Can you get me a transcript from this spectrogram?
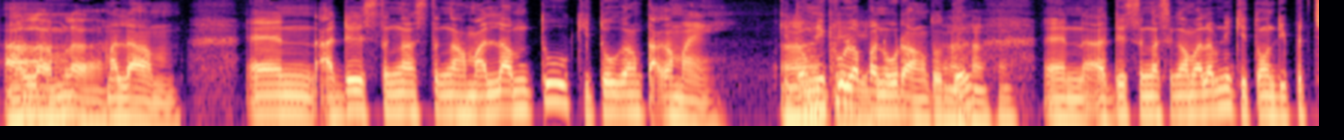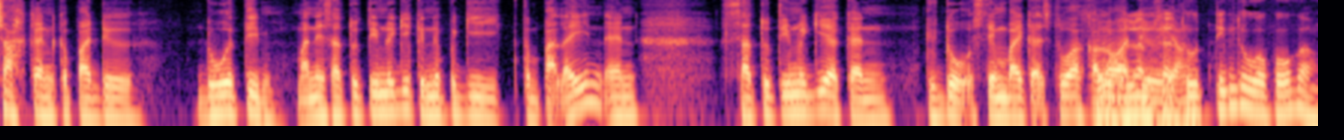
Malam lah. Malam. And ada setengah-setengah malam tu kita orang tak ramai. Kita Ah, punya crew okay. 8 orang total. Ah, ah, ah. And ada setengah-setengah malam ni kita orang dipecahkan kepada dua tim. Maknanya satu tim lagi kena pergi tempat lain and satu tim lagi akan duduk standby kat situ lah So, kalau dalam ada yang satu tim tu berapa orang?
